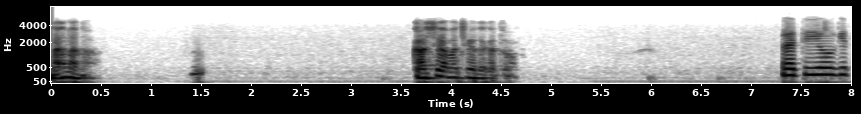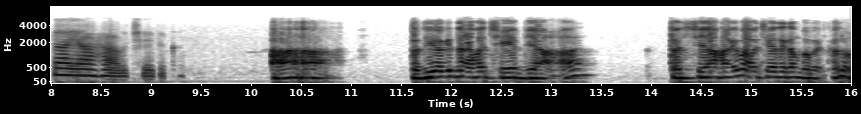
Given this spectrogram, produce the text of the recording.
न न न। कस्य अवच्छेदकत्वं प्रतियोगितायाः अवच्छेदकम्। प्रतियोगिता अवच्छेद्या तस्याः एव अवच्छेदकं भवेत् खलु?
